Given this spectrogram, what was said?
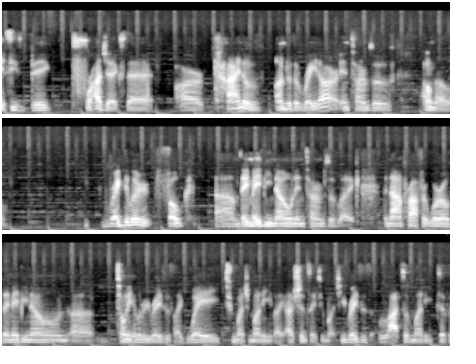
it's these big projects that are kind of under the radar in terms of I don't know regular folk. Um, they may be known in terms of like the nonprofit world. They may be known. Uh, Tony Hillery raises like way too much money. Like I shouldn't say too much. He raises lots of money to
